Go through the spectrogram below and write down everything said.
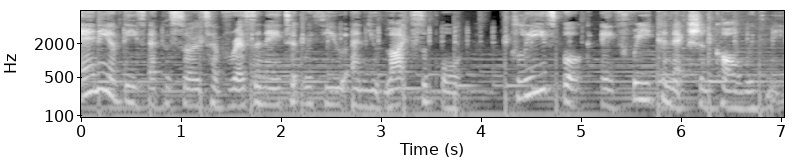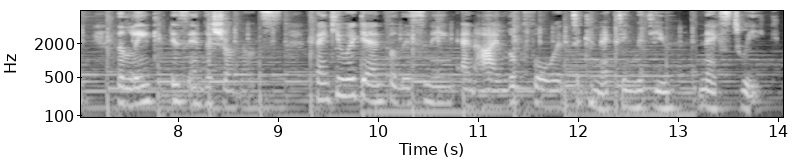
any of these episodes have resonated with you and you'd like support, please book a free connection call with me. The link is in the show notes. Thank you again for listening, and I look forward to connecting with you next week.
